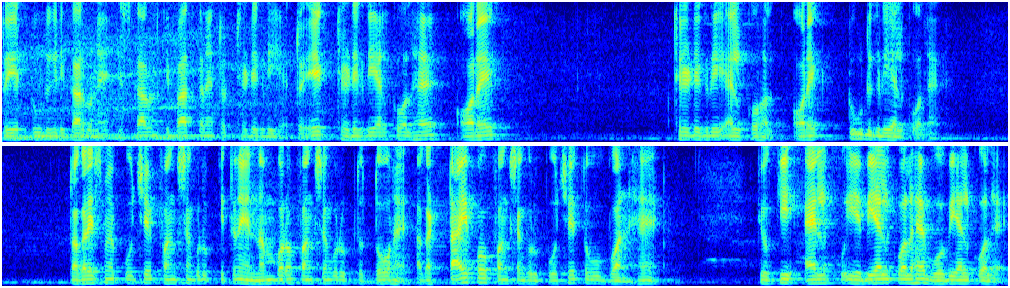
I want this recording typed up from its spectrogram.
तो ये टू डिग्री कार्बन है। इस कार्बन की बात करें तो थ्री डिग्री है। तो एक थ्री डिग्री एल्कोहल है और एक थ्री डिग्री एल्कोहल और एक टू डिग्री एल्कोहल है। तो अगर इसमें पूछे फ़ंक्शन ग्रुप कितने हैं? नंबर ऑफ़ फ़ंक्शन ग्रुप तो दो हैं। अगर टाइप ऑफ़ फ़ंक्शन ग्रुप पूछे तो वो वन है। क्योंकि एल ये भी एल्कोहल है, वो भी एल्कोहल है।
